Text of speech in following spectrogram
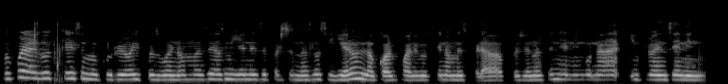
Fue por algo que se me ocurrió y pues bueno, más de dos millones de personas lo siguieron, lo cual fue algo que no me esperaba, pues yo no tenía ninguna influencia ningún...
